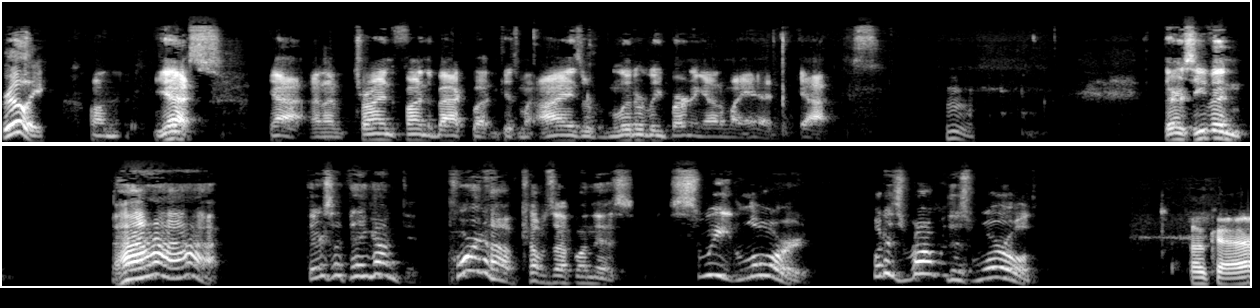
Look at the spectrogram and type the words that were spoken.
Really? on. Yes. Yeah. And I'm trying to find the back button because my eyes are literally burning out of my head. Yeah. Hmm. There's even. Ah! There's a thing on. Pornhub comes up on this. Sweet Lord. What is wrong with this world? Okay.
